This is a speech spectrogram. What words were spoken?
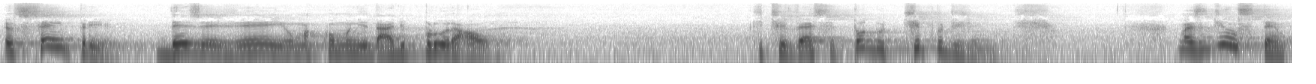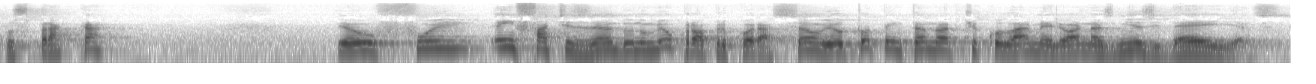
Eu sempre desejei uma comunidade plural, que tivesse todo tipo de gente. Mas de uns tempos para cá, eu fui enfatizando no meu próprio coração, eu estou tentando articular melhor nas minhas ideias,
